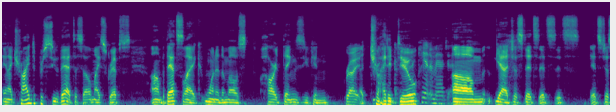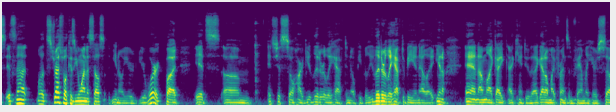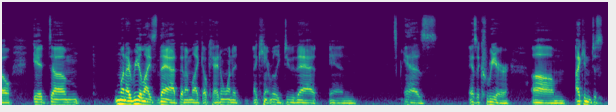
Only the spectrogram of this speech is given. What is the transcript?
and I tried to pursue that to sell my scripts, um, but that's like one of the most hard things you can Right. uh, try to do. I can't imagine. Um, yeah, just it's it's it's it's just it's not well. It's stressful because you want to sell you know your your work, but it's um it's just so hard. You literally have to know people. You literally have to be in LA, you know. And I'm like, I I can't do that. I got all my friends and family here, so it um when I realized that that I'm like, okay, I don't want to. I can't really do that in as as a career. Um, I can just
